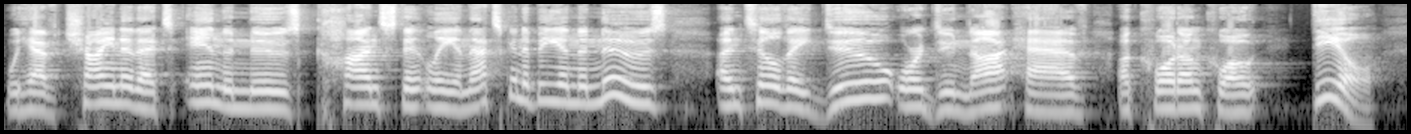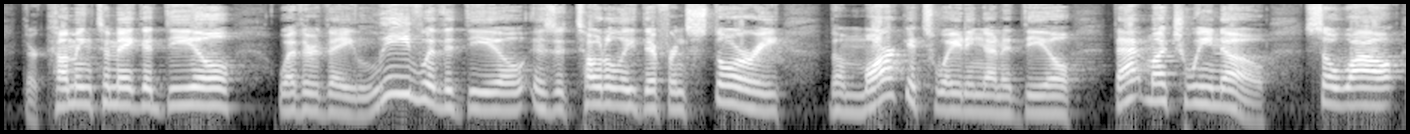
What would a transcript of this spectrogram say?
We have China that's in the news constantly, and that's going to be in the news until they do or do not have a quote unquote deal. They're coming to make a deal. Whether they leave with a deal is a totally different story. The market's waiting on a deal. That much we know. So while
